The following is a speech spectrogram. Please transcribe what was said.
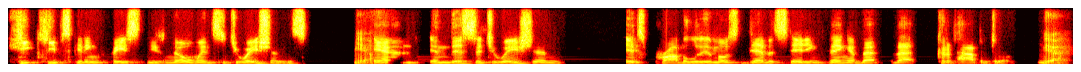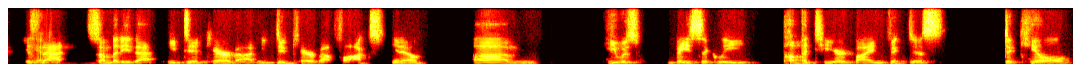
he keeps getting faced these no-win situations. Yeah. And in this situation, it's probably the most devastating thing that that could have happened to him Yeah. is Yeah. that somebody that he did care about, he did care about Fox, you know. Um, he was basically puppeteered by Invictus to kill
